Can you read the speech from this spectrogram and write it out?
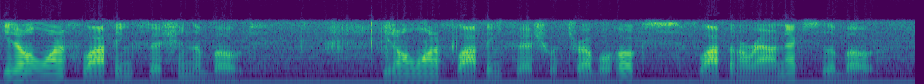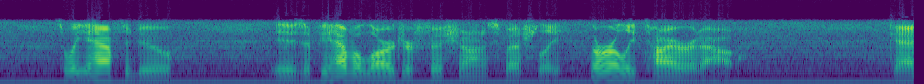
you don't want a flopping fish in the boat. You don't want a flopping fish with treble hooks flopping around next to the boat. So what you have to do is if you have a larger fish on especially, thoroughly tire it out. Okay?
